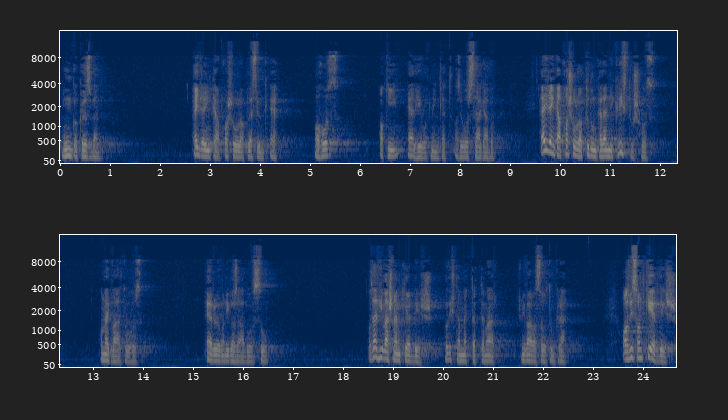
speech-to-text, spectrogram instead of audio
munka közben egyre inkább hasonlak leszünk-e ahhoz, aki elhívott minket az ő országába. Egyre inkább hasonlóak tudunk-e lenni Krisztushoz, a megváltóhoz. Erről van igazából szó. Az elhívás nem kérdés, az Isten megtette már, és mi válaszoltunk rá. Az viszont kérdés,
